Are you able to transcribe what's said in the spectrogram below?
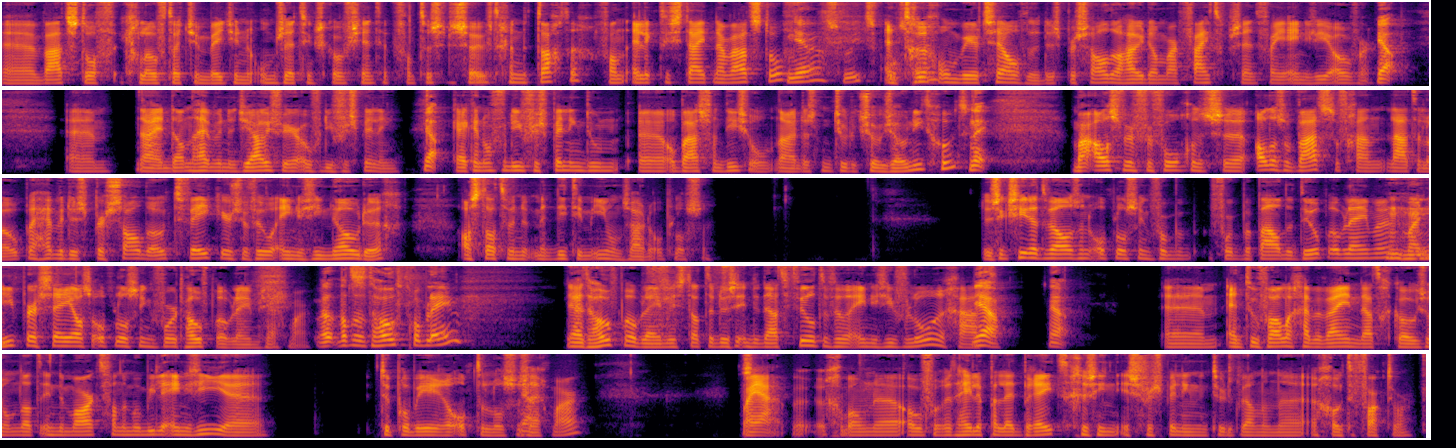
Uh, waterstof, ik geloof dat je een beetje een omzettingscoëfficiënt hebt van tussen de 70 en de 80 van elektriciteit naar waterstof. Ja, zoiets. En terug om weer hetzelfde. Dus per saldo hou je dan maar 50% van je energie over. Ja. Um, nou, en dan hebben we het juist weer over die verspilling. Ja. Kijk, en of we die verspilling doen uh, op basis van diesel, nou, dat is natuurlijk sowieso niet goed. Nee. Maar als we vervolgens uh, alles op waterstof gaan laten lopen, hebben we dus per saldo twee keer zoveel energie nodig als dat we het met lithium-ion zouden oplossen. Dus ik zie dat wel als een oplossing voor, be voor bepaalde deelproblemen, Mm -hmm. maar niet per se als oplossing voor het hoofdprobleem, zeg maar. Wat, wat is het hoofdprobleem? Ja, het hoofdprobleem is dat er dus inderdaad veel te veel energie verloren gaat. Ja, ja. Um, en toevallig hebben wij inderdaad gekozen om dat in de markt van de mobiele energie uh, te proberen op te lossen, Ja. zeg maar. Maar ja, uh, gewoon uh, over het hele palet breed gezien is verspilling natuurlijk wel een, uh, een grote factor.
